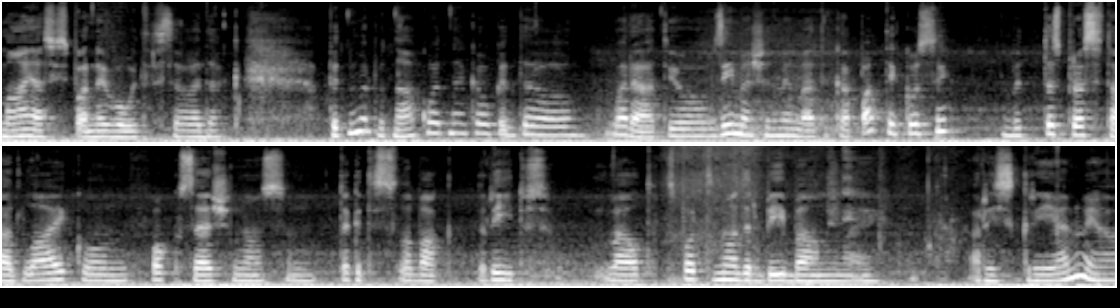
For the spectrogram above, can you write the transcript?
mājās vispār nebūtu savādāk. Bet nu, varbūt nākotnē kaut kad uh, varētu, jo zīmēšana vienmēr kā patikusi. Bet tas prasa tādu laiku un fokusēšanos. Un tagad es labāk rītus veltu sporta nodarbībām, lai arī skrienu. Jā,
